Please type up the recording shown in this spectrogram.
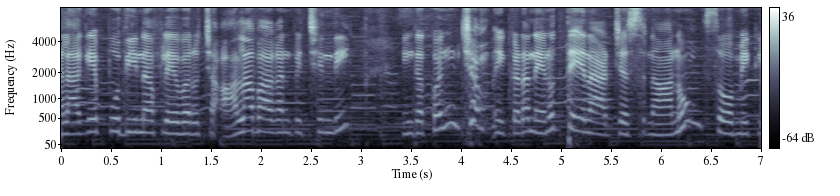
అలాగే పుదీనా ఫ్లేవర్ చాలా బాగా అనిపించింది. ఇంకా కొంచెం ఇక్కడ నేను తేనె యాడ్ చేస్తున్నాను. సో మీకు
